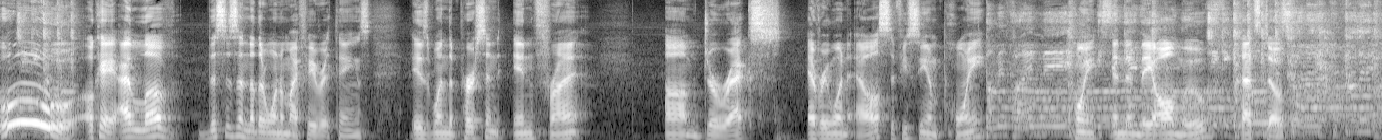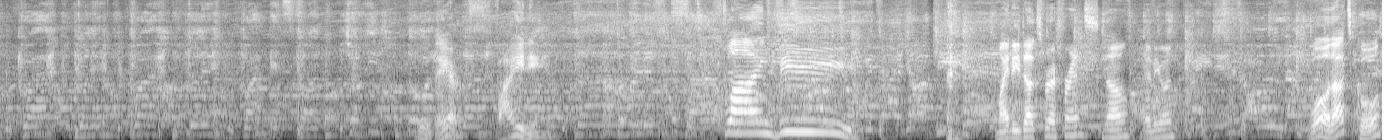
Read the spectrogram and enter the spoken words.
Ooh, okay, I love this is another one of my favorite things is when the person in front um, directs everyone else. If you see them point, point, and then they all move, that's dope. Ooh, they are fighting. Flying V! Mighty Ducks reference? No? Anyone? Whoa, that's cool.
